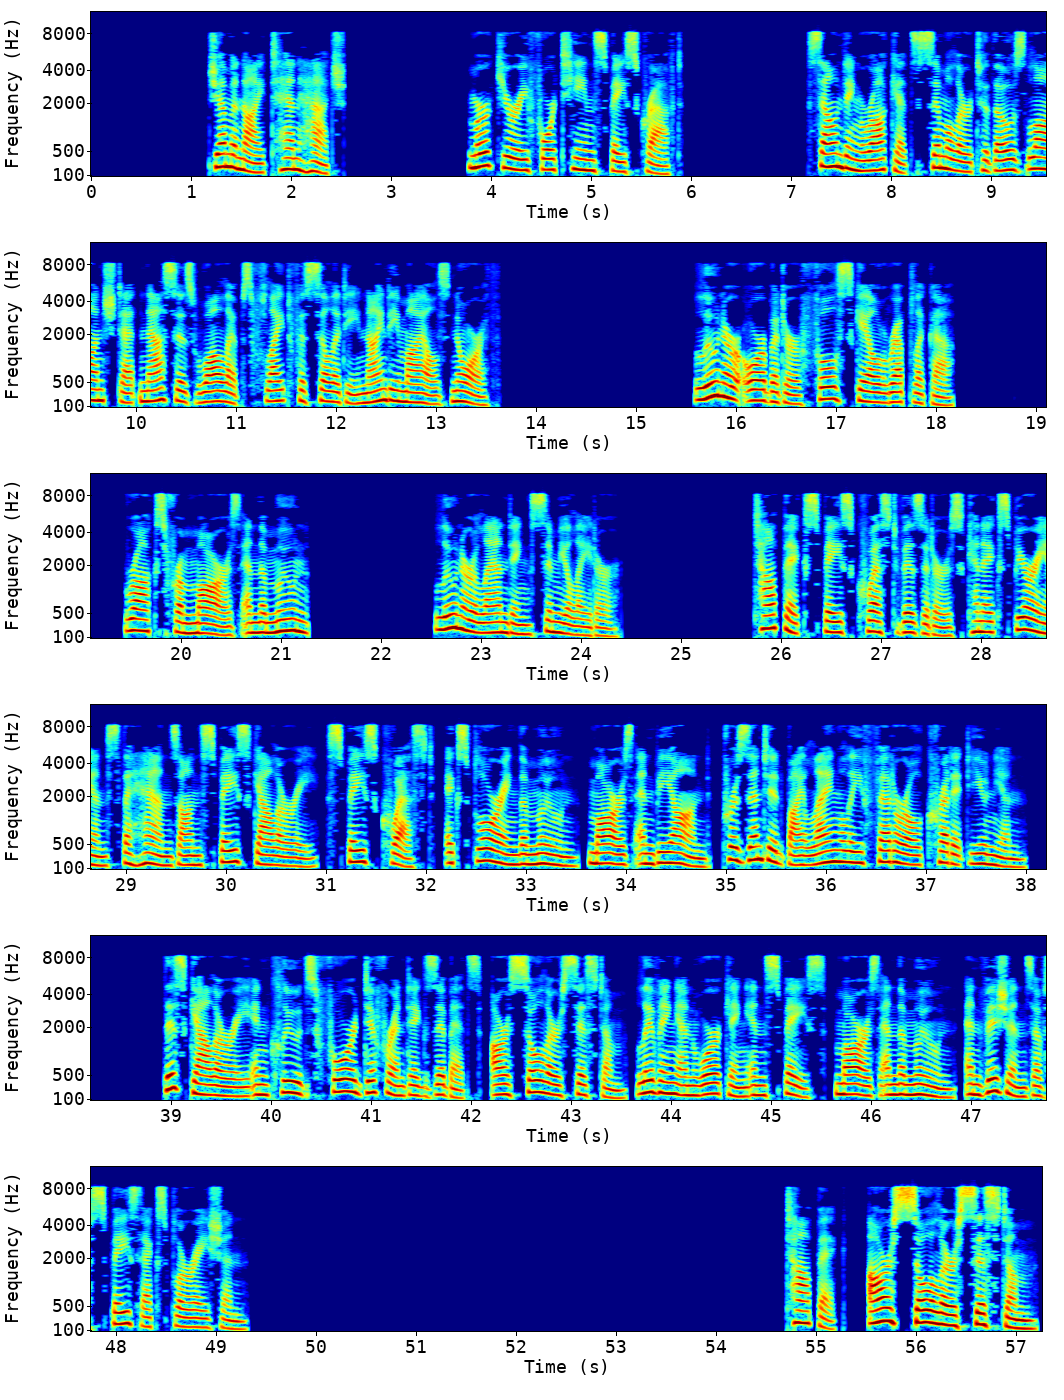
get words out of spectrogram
Gemini 10 hatch. Mercury 14 spacecraft. Sounding rockets similar to those launched at NASA's Wallops Flight Facility 90 miles north Lunar Orbiter full-scale replica. Rocks from Mars and the Moon. Lunar Landing Simulator. Topic Space Quest Visitors can experience the hands-on Space Gallery, Space Quest, Exploring the Moon, Mars and Beyond, presented by Langley Federal Credit Union. This gallery includes four different exhibits, Our Solar System, Living and Working in Space, Mars and the Moon, and Visions of Space Exploration. Our Solar System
